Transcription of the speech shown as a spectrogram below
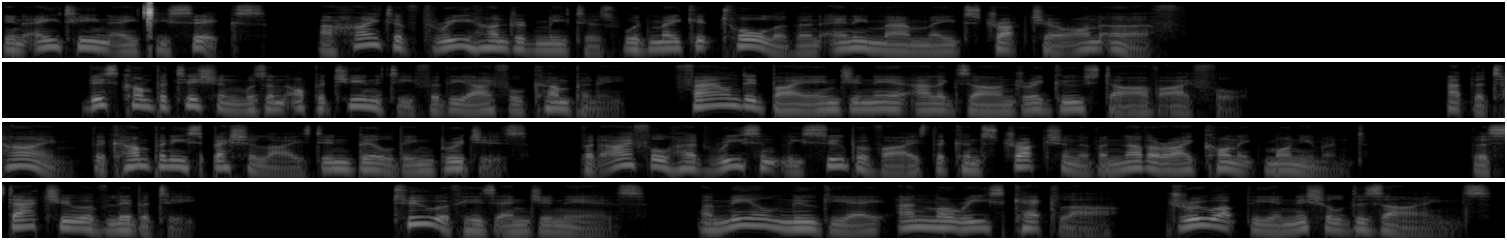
In 1886, a height of 300 meters would make it taller than any man-made structure on Earth. This competition was an opportunity for the Eiffel Company, founded by engineer Alexandre Gustave Eiffel. At the time, the company specialized in building bridges, but Eiffel had recently supervised the construction of another iconic monument, the Statue of Liberty. Two of his engineers, Émile Nouguier and Maurice Koechlin, drew up the initial designs.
